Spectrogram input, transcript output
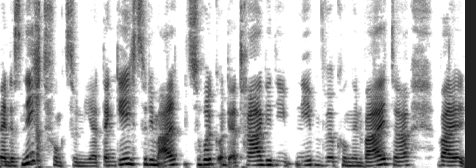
wenn das nicht funktioniert, dann gehe ich zu dem Alten zurück und ertrage die Nebenwirkungen weiter, weil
